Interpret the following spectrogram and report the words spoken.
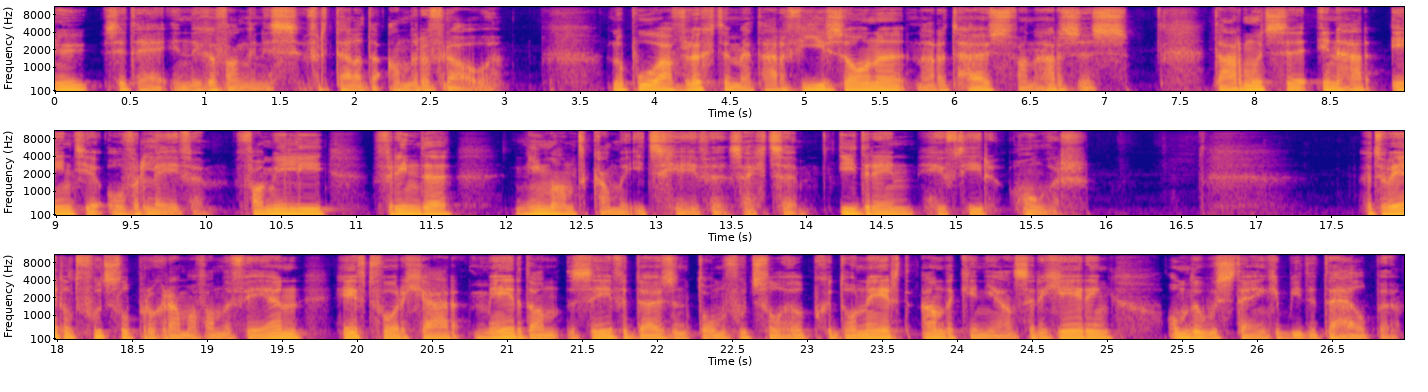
Nu zit hij in de gevangenis, vertellen de andere vrouwen. Lopua vluchtte met haar vier zonen naar het huis van haar zus. Daar moet ze in haar eentje overleven. Familie, vrienden, niemand kan me iets geven, zegt ze. Iedereen heeft hier honger. Het Wereldvoedselprogramma van de VN heeft vorig jaar meer dan 7000 ton voedselhulp gedoneerd aan de Keniaanse regering om de woestijngebieden te helpen.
